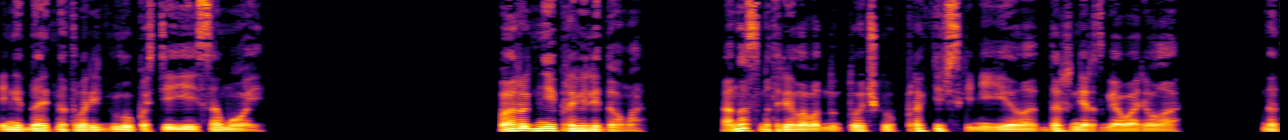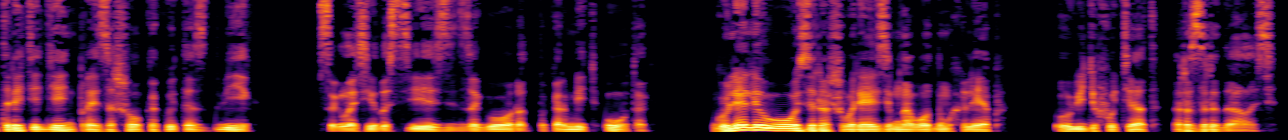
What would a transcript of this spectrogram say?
и не дать натворить глупости ей самой. Пару дней провели дома. Она смотрела в одну точку, практически не ела, даже не разговаривала. На третий день произошел какой-то сдвиг. Согласилась съездить за город, покормить уток. Гуляли у озера, швыряя земноводным хлеб. Увидев утят, разрыдалась.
